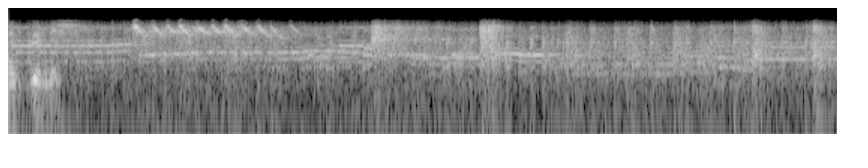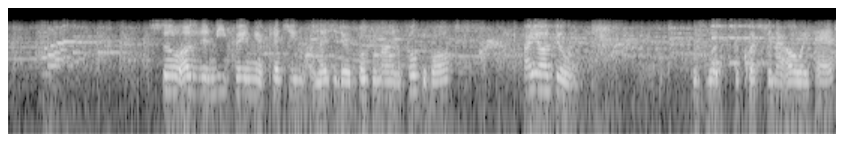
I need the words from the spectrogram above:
My goodness. So other than me failing at catching a legendary Pokemon in a Pokeball, how y'all doing? Is what the question I always ask.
